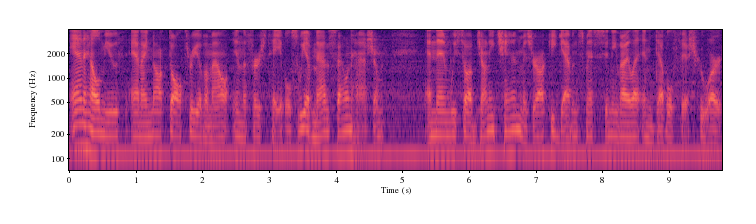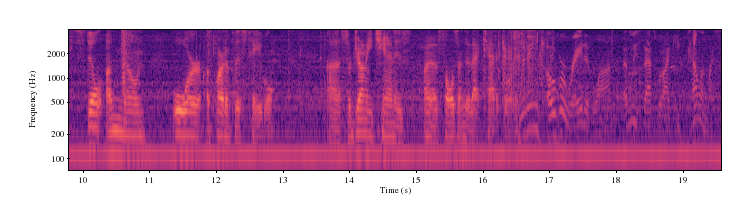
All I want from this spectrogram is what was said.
and Hellmuth, and I knocked all three of them out in the first table. So we have Matusow and Hachem. And then we still have Johnny Chan, Mizrachi, Gavin Smith, Cyndy Violette, and Devilfish, who are still unknown or a part of this table. Uh, so Johnny Chan is uh, falls under that category. Winning's overrated, Lon. At least that's what I keep telling myself.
